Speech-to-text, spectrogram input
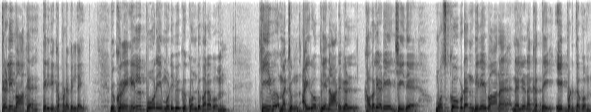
தெளிவாக தெரிவிக்கப்படவில்லை. யுக்ரைனில் போரை முடிவுக்கு கொண்டு வரவும் கீவ் மற்றும் ஐரோப்பிய நாடுகள் கவலையடையச் செய்த மொஸ்கோவுடன் விரைவான நல்லிணக்கத்தை ஏற்படுத்தவும்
